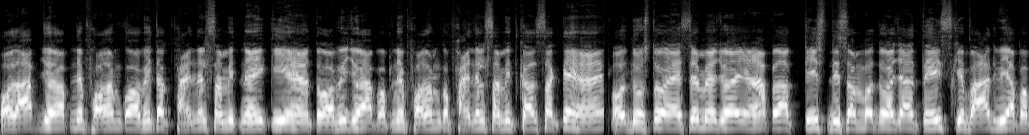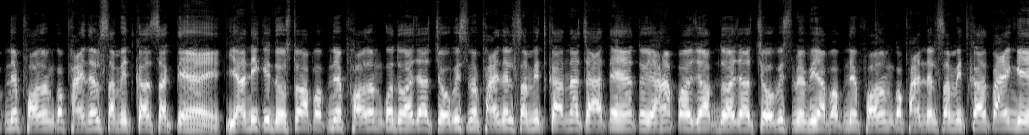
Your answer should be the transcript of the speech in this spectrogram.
और आप जो है अपने फॉर्म को अभी तक फाइनल सबमिट नहीं किए हैं तो अभी जो है आप अपने फॉर्म को फाइनल सबमिट कर सकते हैं। और दोस्तों, ऐसे में जो है यहाँ पर आप 30 दिसंबर 2023 के बाद भी आप अपने फॉर्म को फाइनल सबमिट कर सकते हैं। यानी कि दोस्तों, आप अपने फॉर्म को 2024 में फाइनल सबमिट करना चाहते हैं तो यहाँ पर जो आप 2024 में भी आप अपने फॉर्म को फाइनल सबमिट कर पाएँगे।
